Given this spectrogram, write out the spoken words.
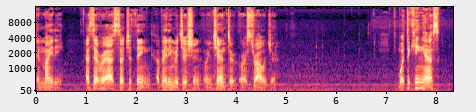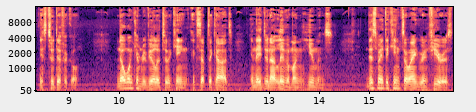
and mighty, has ever asked such a thing of any magician or enchanter or astrologer. What the king asks is too difficult. No one can reveal it to the king except the gods, and they do not live among humans. This made the king so angry and furious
